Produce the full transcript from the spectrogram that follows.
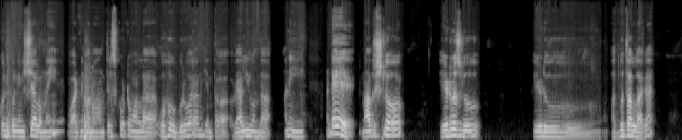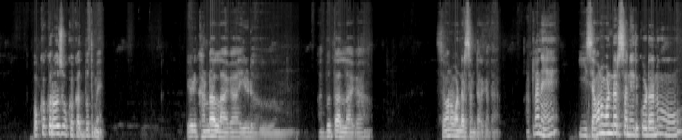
కొన్ని కొన్ని విషయాలు ఉన్నాయి. వాటిని మనం తెలుసుకోవటం వల్ల ఓహో గురువారానికి ఎంత వాల్యూ ఉందా అని. అంటే నా దృష్టిలో ఏడు రోజులు ఏడు అద్భుతాల్లాగా ఒక్కొక్క రోజు ఒక్కొక్క అద్భుతమే. ఏడు ఖండాల్లాగా ఏడు అద్భుతాల్లాగా సెవెన్ వండర్స్ అంటారు కదా. అట్లానే ఈ సెవెన్ వండర్స్ అనేది కూడాను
